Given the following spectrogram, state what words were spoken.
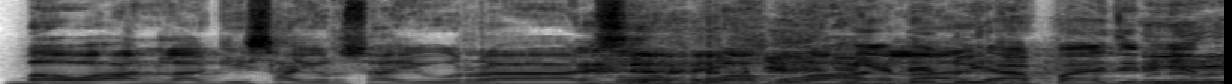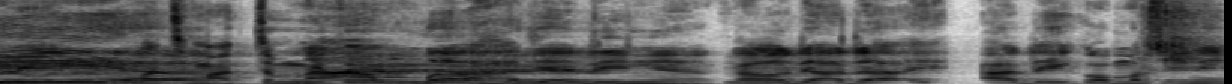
bawaan lagi sayur-sayuran, bawa buah-buahan Niatnya lagi. beli apa jadinya Iya, macem-macem gitu ya. Nambah Iya, iya, iya. jadinya. Hmm. Kalau ada ada e-commerce ini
